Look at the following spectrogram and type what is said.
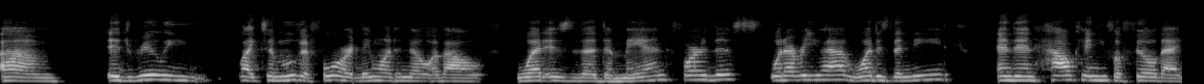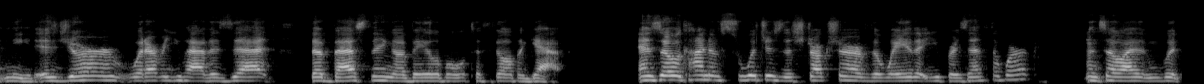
um, it really like to move it forward they want to know about what is the demand for this whatever you have what is the need and then how can you fulfill that need? Is your whatever you have is that the best thing available to fill the gap? And so it kind of switches the structure of the way that you present the work. And so i would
